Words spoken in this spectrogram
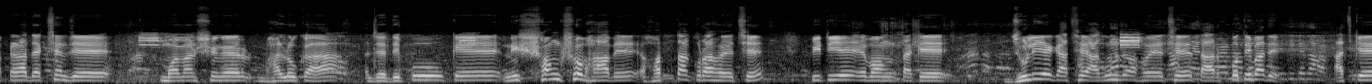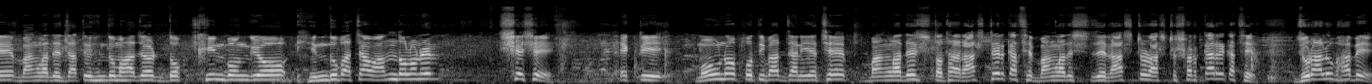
আপনারা দেখছেন যে ময়মনসিংহের ভালুকা, যে দীপুকে নৃশংসভাবে হত্যা করা হয়েছে, পিটিয়ে এবং তাকে ঝুলিয়ে গাছে আগুন দেওয়া হয়েছে তার প্রতিবাদে। আজকে বাংলাদেশ জাতীয় হিন্দু মহাজোট দক্ষিণবঙ্গীয় হিন্দু বাঁচাও আন্দোলনের শেষে একটি মৌন প্রতিবাদ জানিয়েছে বাংলাদেশ তথা রাষ্ট্রের কাছে বাংলাদেশ যে রাষ্ট্র রাষ্ট্র সরকারের কাছে জোরালোভাবে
